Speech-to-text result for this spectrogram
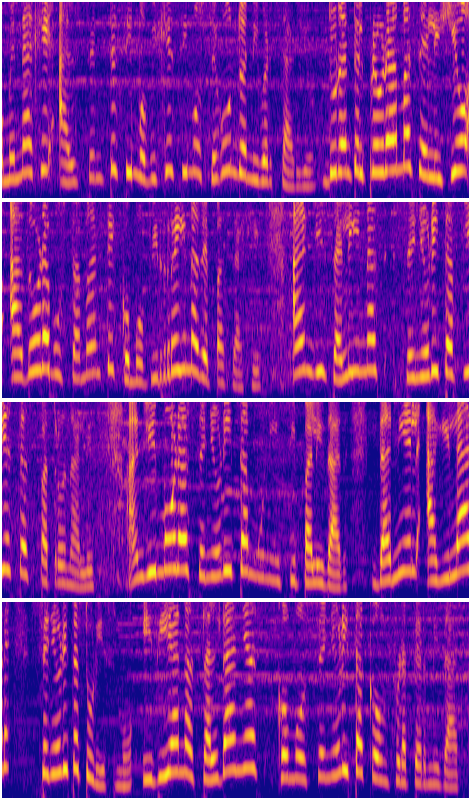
al centésimo vigésimo segundo aniversario. Durante el programa se eligió a Dora Bustamante como virreina de pasaje, Angie Salinas, señorita fiestas patronales, Angie Mora, señorita municipalidad, Daniel Aguilar, señorita turismo y Diana Saldañas como señorita confraternidad.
